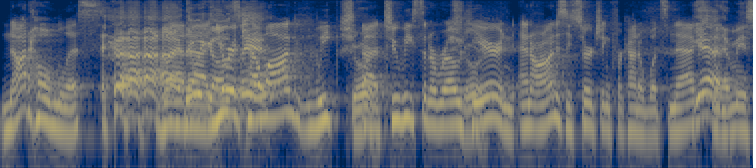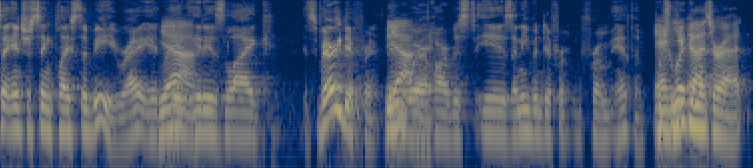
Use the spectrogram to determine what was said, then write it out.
not homeless. but There we uh, you were at Kellogg week Sure. uh, two weeks in a row Sure. here, and, and are honestly searching for kind of what's next. Yeah, And- I mean it's an interesting place to be, right? It, Yeah. it- it is like it's very different than Yeah. where Right. Harvest is, and even different from Anthem. and way- you guys are at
